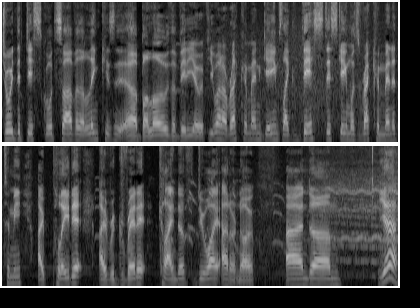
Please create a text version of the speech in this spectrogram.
join the Discord server. The link is uh, below the video. If you want to recommend games like this, this game was recommended to me. I played it. I regret it, kind of. Do I? I don't know. And, um, yeah.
